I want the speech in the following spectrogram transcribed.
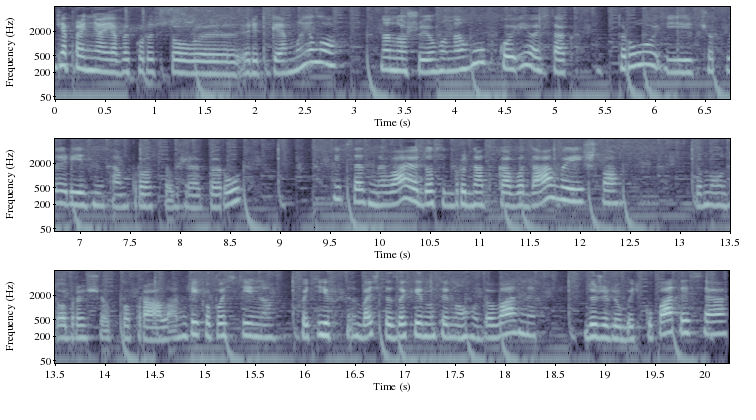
Для прання я використовую рідке мило, наношу його на губку і ось так тру і чохли різні там просто вже беру. І все змиваю. Досить брудна така вода вийшла, тому добре, що попрала. Андрійко постійно хотів, бачите, закинути ногу до ванни, дуже любить купатися.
